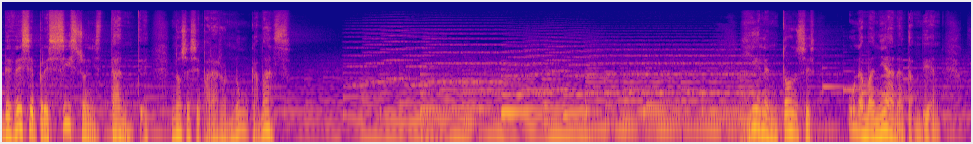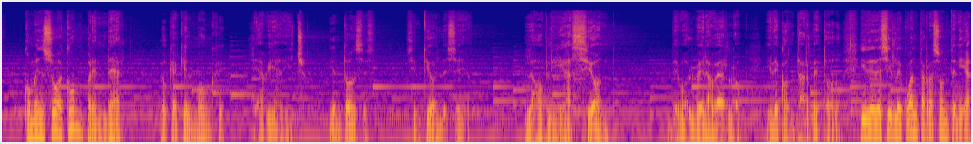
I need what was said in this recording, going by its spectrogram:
desde ese preciso instante, no se separaron nunca más. Y él entonces, una mañana también, comenzó a comprender lo que aquel monje le había dicho. Y entonces sintió el deseo, la obligación de volver a verlo y de contarle todo, y de decirle cuánta razón tenía.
